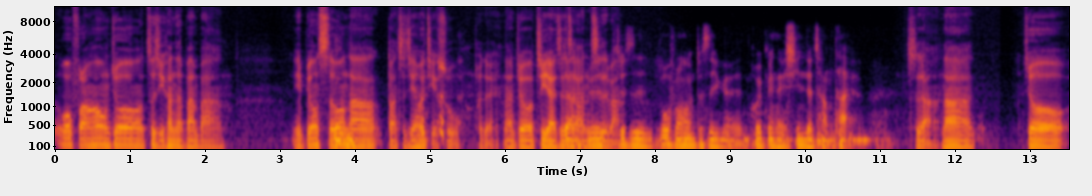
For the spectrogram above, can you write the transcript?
我 from home 就自己看着办吧，也不用奢望它短时间会结束，对不对？那就既来之则安之吧。就是我 from home 就是一个会变成新的常态。是啊，那就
